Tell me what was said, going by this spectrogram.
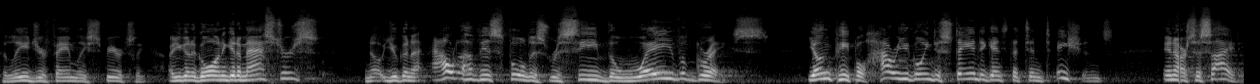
to lead your family spiritually. Are you going to go on and get a master's? No, you're going to, out of His fullness, receive the wave of grace. Young people, how are you going to stand against the temptations in our society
